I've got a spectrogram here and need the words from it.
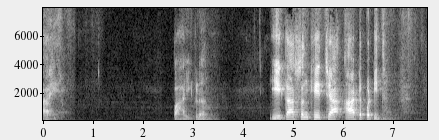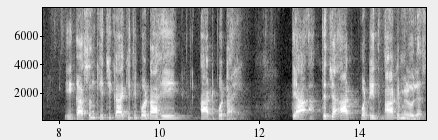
आहे. पहा इकडं. एका संख्येच्या आठ पटीत. एका संख्येची काय किती पट आहे? आठ पट आहे. त्या त्याच्या आठ पटीत आठ मिळवल्यास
